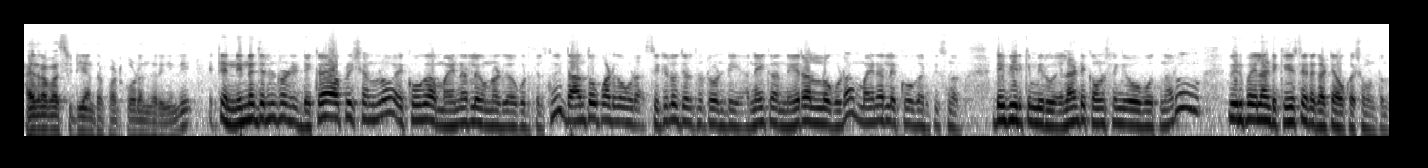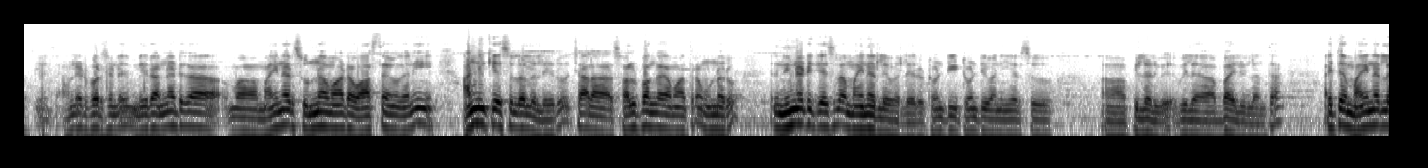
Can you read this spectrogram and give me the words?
హైదరాబాద్ సిటీ అంతా పట్టుకోవడం జరిగింది. అయితే నిన్న జరిగినటువంటి డెకాయ్ ఆపరేషన్లో ఎక్కువగా మైనర్లే ఉన్నట్టుగా కూడా తెలుస్తుంది. దాంతో పాటుగా కూడా సిటీలో జరుగుతున్నటువంటి అనేక నేరాల్లో కూడా మైనర్లు ఎక్కువగా కనిపిస్తున్నారు. అంటే వీరికి మీరు ఎలాంటి కౌన్సిలింగ్ ఇవ్వబోతున్నారు? వీరిపై ఎలాంటి కేసులు అయినా కట్టే అవకాశం ఉంటుంది. హండ్రెడ్ పర్సెంట్ మీరు అన్నట్టుగా మైనర్స్ ఉన్న మాట వాస్తవమే కానీ అన్ని కేసులలో లేరు. చాలా స్వల్పంగా మాత్రం ఉన్నారు. నిన్నటి కేసులో మైనర్లు ఎవరు లేరు? ట్వంటీ ట్వంటీ వన్ ఇయర్స్ పిల్లలు వీళ్ళ అబ్బాయిలు వీళ్ళంతా. అయితే మైనర్ల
